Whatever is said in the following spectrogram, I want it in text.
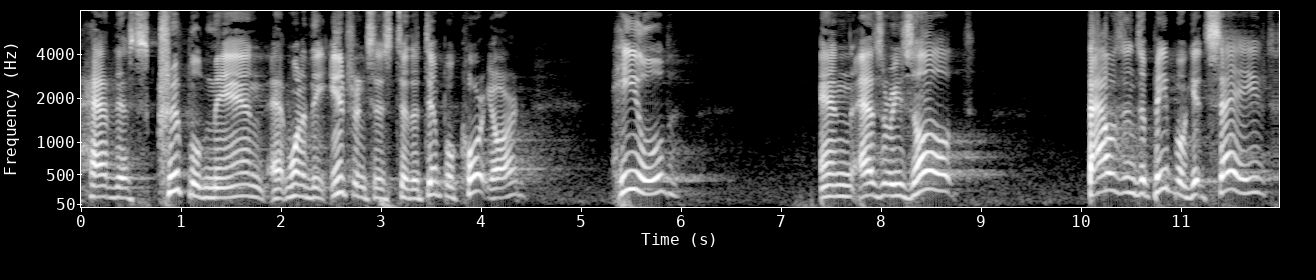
have this crippled man at one of the entrances to the temple courtyard, healed, and as a result, thousands of people get saved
